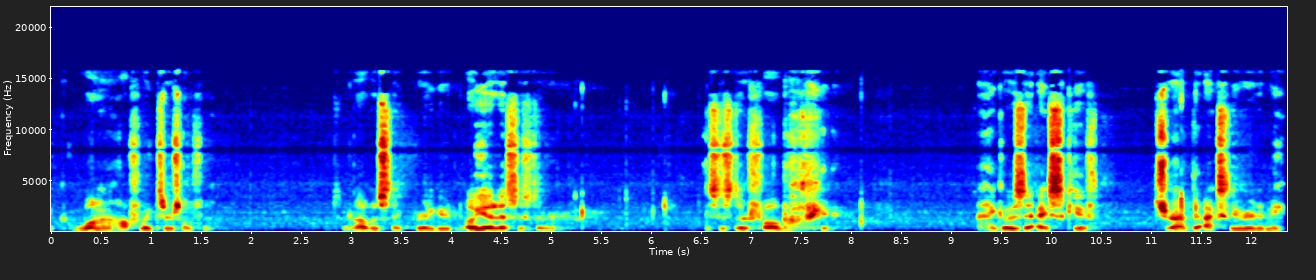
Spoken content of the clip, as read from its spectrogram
like one and a half weeks or something. So that was like pretty good. Oh yeah, this is their this is their fall here. I think it was the ice cave tribe that actually raided me.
